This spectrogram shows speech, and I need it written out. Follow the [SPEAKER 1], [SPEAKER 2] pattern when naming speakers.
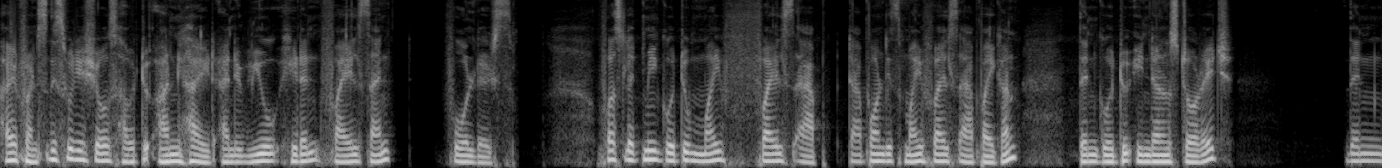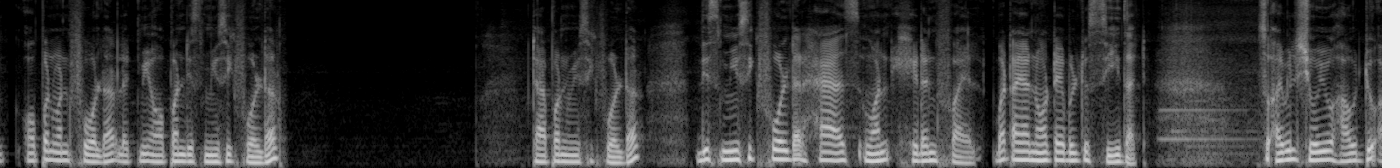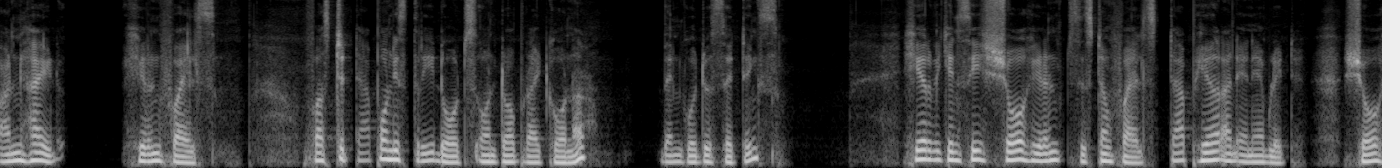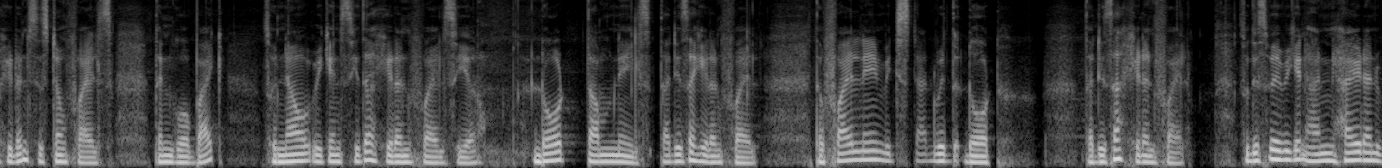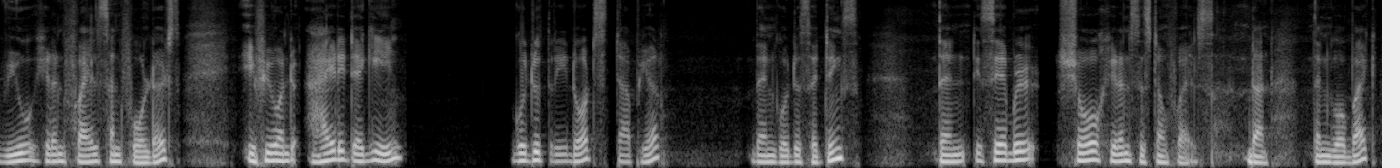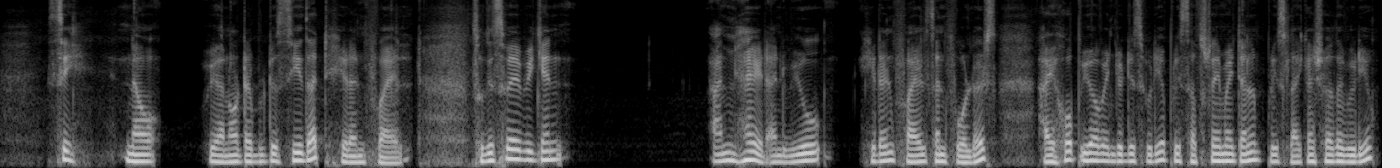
[SPEAKER 1] Hi friends, this video shows how to unhide and view hidden files and folders. First let me go to my files app. Tap on this my files app icon. Then go to internal storage. Then open one folder. Let me open this music folder. Tap on music folder. This music folder has one hidden file but I am not able to see that. So I will show you how to unhide hidden files First tap on these three dots on top right corner. Then go to settings. Here we can see show hidden system files. Tap here and enable it. Show hidden system files. Then go back. So now we can see the hidden files here. Dot thumbnails. That is a hidden file. The file name which start with dot. That is a hidden file. So this way we can unhide and view hidden files and folders. If you want to hide it again, go to three dots tap here then go to settings then disable show hidden system files. Done. Then go back. See now we are not able to see that hidden file. So this way we can unhide and view hidden files and folders. I hope you have enjoyed this video. Please subscribe my channel. Please like and share the video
